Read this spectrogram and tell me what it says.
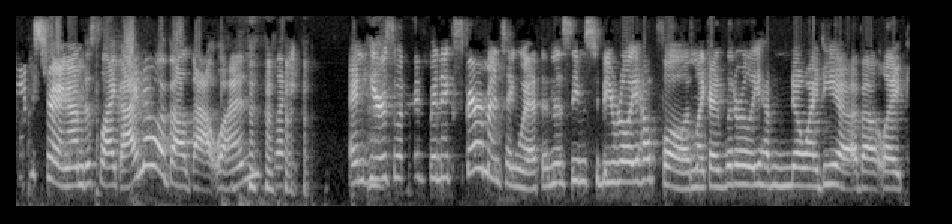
hamstring. I'm just like, I know about that one. Like, and here's what I've been experimenting with, and this seems to be really helpful. And like, I literally have no idea about like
